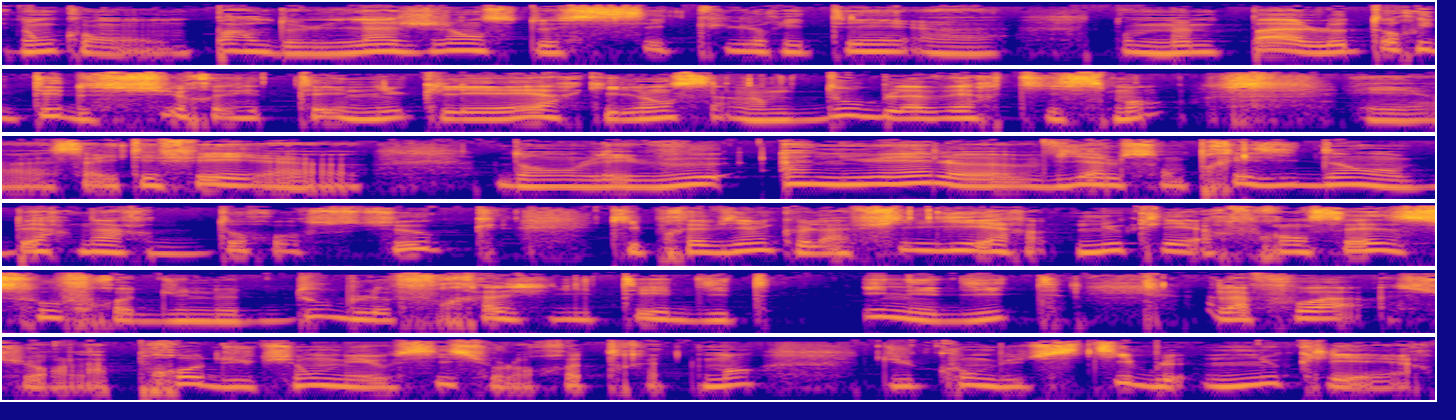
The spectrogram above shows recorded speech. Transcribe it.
Et donc on parle de l'agence de sécurité, euh, non même pas l'autorité de sûreté nucléaire qui lance un double avertissement. Et euh, ça a été fait euh, dans les vœux annuels via son président Bernard Doroszczuk qui prévient que la filière nucléaire française souffre d'une double fragilité dite inédite, à la fois sur la production mais aussi sur le retraitement du combustible nucléaire.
